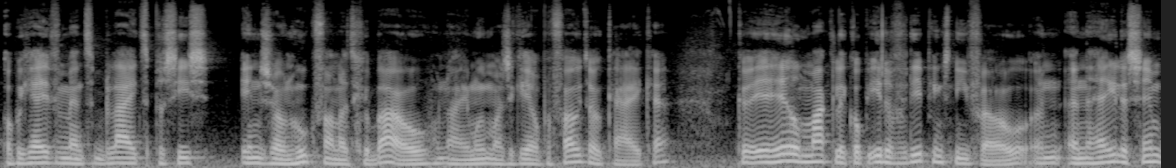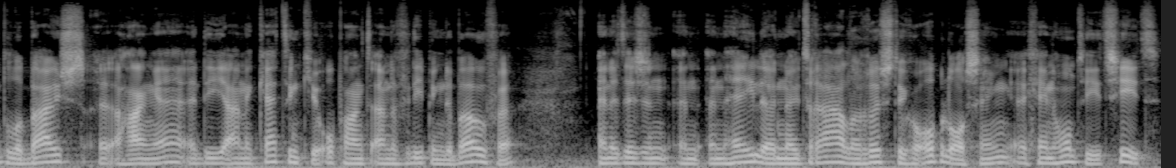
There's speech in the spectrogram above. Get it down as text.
Op een gegeven moment blijkt precies in zo'n hoek van het gebouw... nou, je moet maar eens een keer op een foto kijken... kun je heel makkelijk op ieder verdiepingsniveau... een, een hele simpele buis eh, hangen... eh, die je aan een kettingje ophangt aan de verdieping erboven... En het is een, een, een hele neutrale, rustige oplossing. Eh, geen hond die het ziet.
